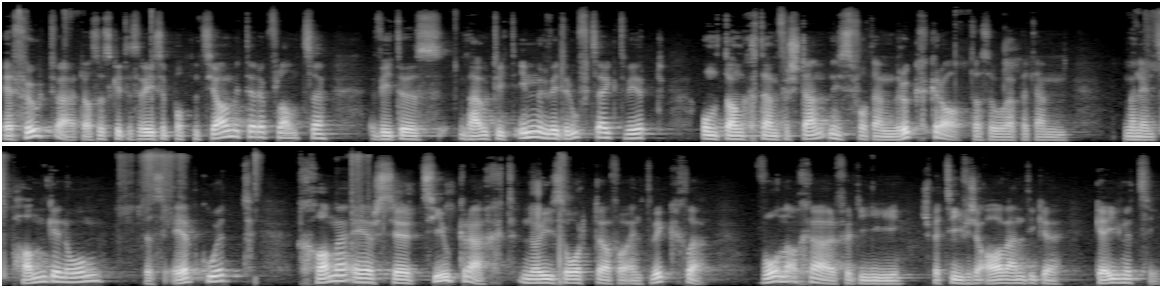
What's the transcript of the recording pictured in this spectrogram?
erfüllt werden Also es gibt ein riesiges Potenzial mit dieser Pflanze, wie das weltweit immer wieder aufgezeigt wird und dank dem Verständnis von dem Rückgrat, also eben dem, man nennt es Pangenom, das Erbgut, kann man erst sehr zielgerecht neue Sorten entwickeln, die nachher für die spezifischen Anwendungen geeignet sind.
